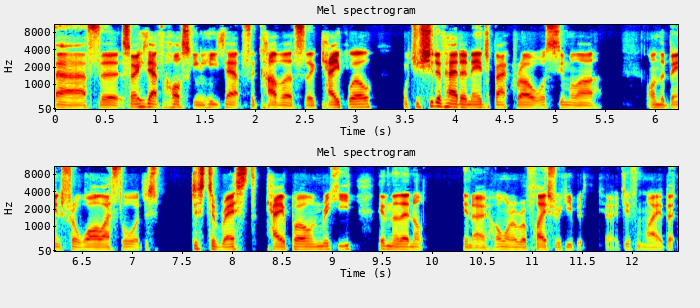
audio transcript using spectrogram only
uh for so he's out for Hosking, he's out for cover for Capewell, which you should have had an edge back row or similar on the bench for a while, I thought, just just to rest Capewell and Ricky, even though they're not, you know, I want to replace Ricky, but you know, different way. But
